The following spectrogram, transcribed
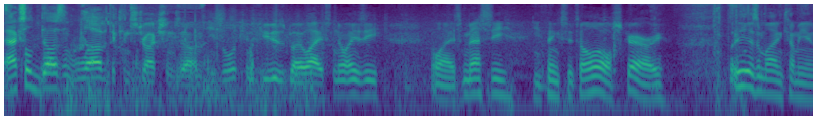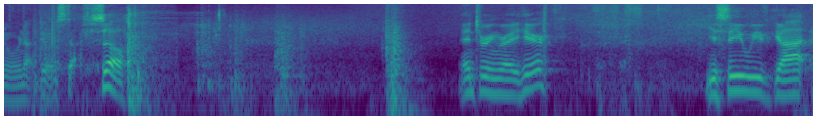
Axel doesn't love the construction zone. He's a little confused by why it's noisy, why it's messy. He thinks it's a little scary, but he doesn't mind coming in when we're not doing stuff. So, entering right here, you see we've got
